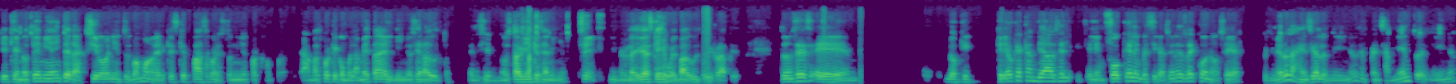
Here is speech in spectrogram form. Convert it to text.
que, que no, tenía interacción, y entonces vamos a ver qué es que pasa con estos niños, además porque como la meta del niño es ser adulto, es decir, no está bien que sea niño, sí. sino la idea es que se vuelva adulto y rápido. Entonces, eh, lo que creo que ha cambiado es el, el, enfoque de la investigación, es reconocer primero la agencia de los niños, el pensamiento del niño,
